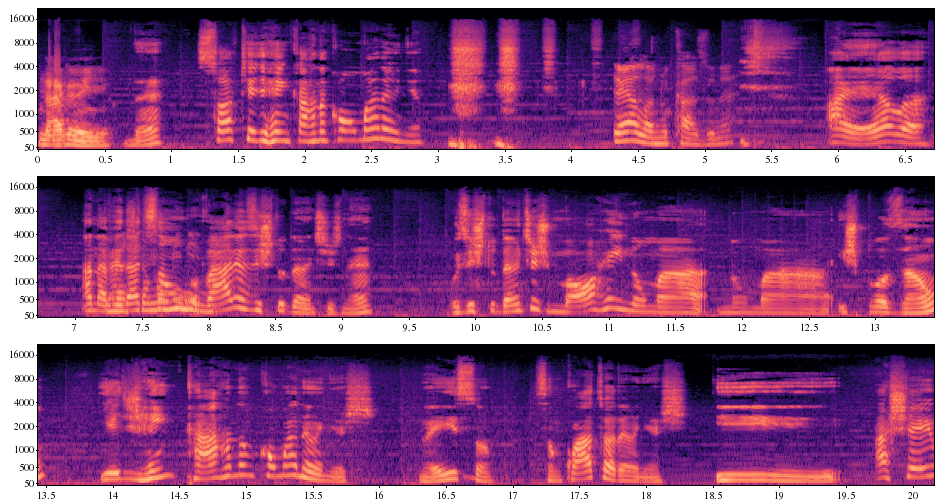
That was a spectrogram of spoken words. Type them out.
Na aranha. né? Só que ele reencarna com uma aranha. Ela, no caso, né? A ela, ah, na Eu verdade é são menina. vários estudantes, né? Os estudantes morrem numa numa explosão e eles reencarnam como aranhas. Não é isso? São quatro aranhas. E achei,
